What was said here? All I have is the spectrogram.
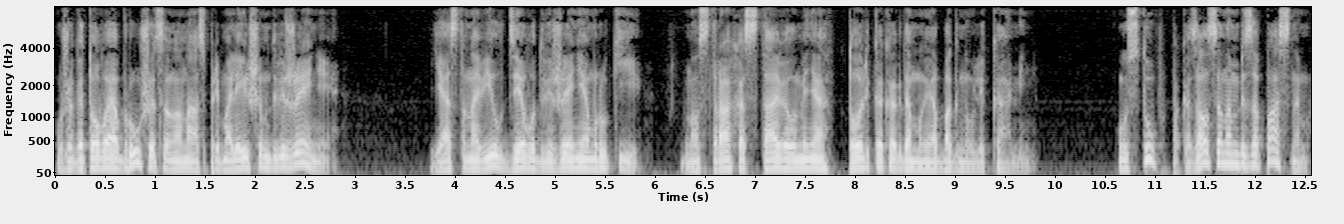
уже готовой обрушиться на нас при малейшем движении. Я остановил деву движением руки, но страх оставил меня только когда мы обогнули камень. Уступ показался нам безопасным.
